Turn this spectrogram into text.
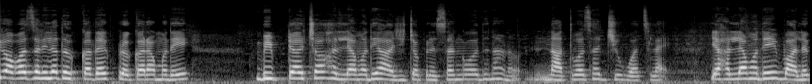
गावात झालेल्या धक्कादायक प्रकारामध्ये बिबट्याच्या हल्ल्यामध्ये आजीच्या प्रसंगवधनानं नातवाचा जीव वाचलाय. या हल्ल्यामध्ये बालक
